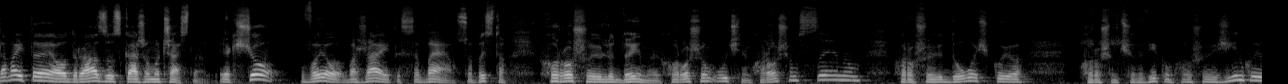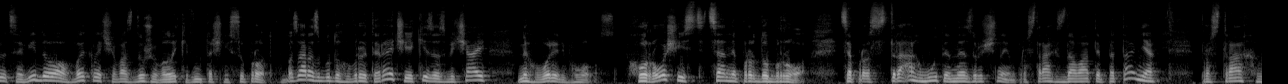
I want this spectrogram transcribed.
Давайте одразу скажемо чесно: якщо ви вважаєте себе особисто хорошою людиною, хорошим учнем, хорошим сином, хорошою дочкою, хорошим чоловіком, хорошою жінкою, це відео викличе вас дуже великий внутрішній супротив. Бо зараз буду говорити речі, які зазвичай не говорять вголос. Хорошість це не про добро, це про страх бути незручним, про страх здавати питання, про страх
